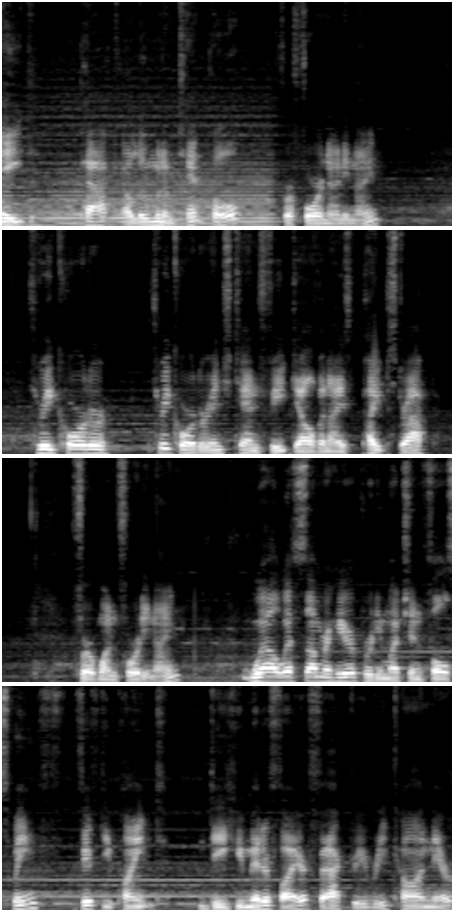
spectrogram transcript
8 pack aluminum tent pole for $4.99. 3 quarter 3 quarter inch 10 feet galvanized pipe strap for 149 well with summer here pretty much in full swing 50 pint dehumidifier factory recon there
